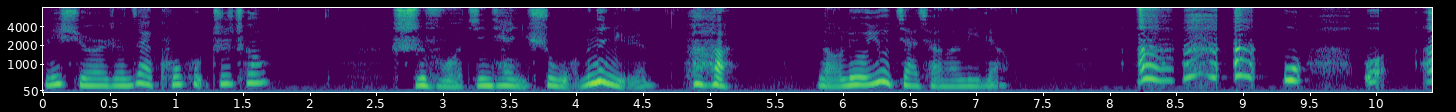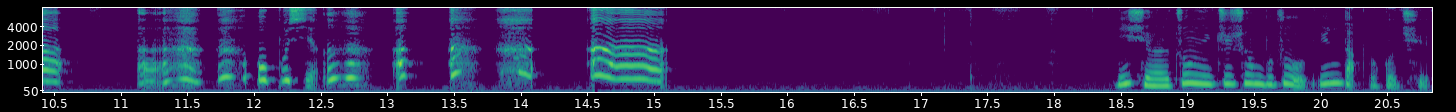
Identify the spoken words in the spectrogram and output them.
李雪儿仍在苦苦支撑。师傅，今天你是我们的女人。哈哈，老六又加强了力量。啊啊！我我啊啊！我不行！啊啊啊！李雪儿终于支撑不住，晕倒了过去。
